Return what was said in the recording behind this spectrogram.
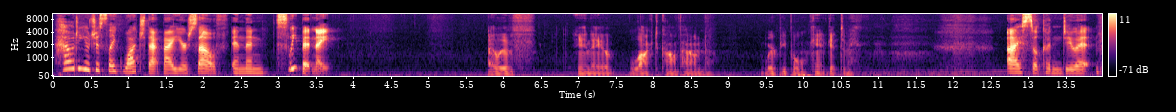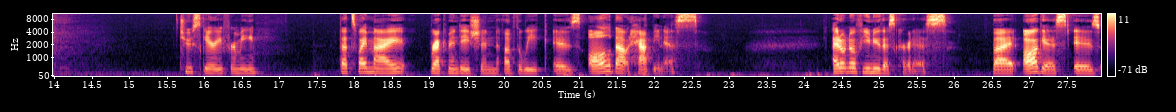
How do you just like watch that by yourself and then sleep at night? I live in a locked compound where people can't get to me. I still couldn't do it. Too scary for me. That's why my recommendation of the week is all about happiness. I don't know if you knew this, Curtis, but August is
